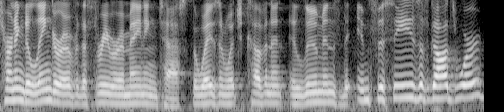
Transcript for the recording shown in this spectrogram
turning to linger over the three remaining tasks the ways in which covenant illumines the emphases of God's Word,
